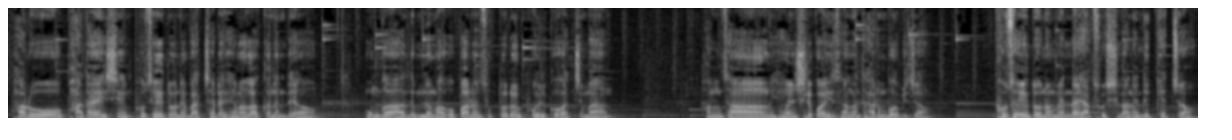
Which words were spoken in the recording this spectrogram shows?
바로 바다의 신 포세이돈의 마차를 해마가 끄는데요. 뭔가 늠름하고 빠른 속도를 보일 것 같지만 항상 현실과 이상은 다른 법이죠. 포세이돈은 맨날 약속 시간에 늦겠죠.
